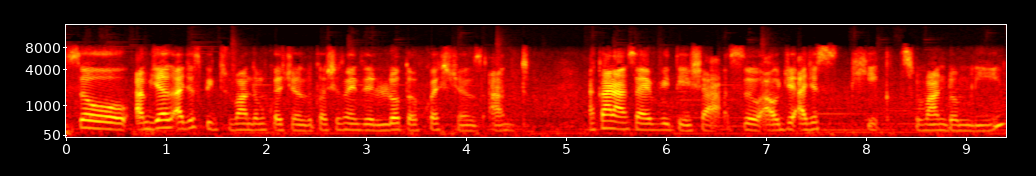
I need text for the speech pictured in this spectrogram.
So I'm just I just picked random questions because she's going to a lot of questions and I can't answer everything, Sha. So I'll just I just picked randomly.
